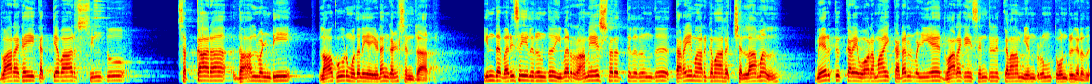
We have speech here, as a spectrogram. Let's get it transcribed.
துவாரகை கத்தியவார் சிந்து சத்காரா தால்வண்டி லாகூர் முதலிய இடங்கள் சென்றார். இந்த வரிசையிலிருந்து இவர் ராமேஸ்வரத்திலிருந்து தரை மார்க்கமாக செல்லாமல் மேற்கு கரை ஓரமாய் கடல் வழியே துவாரகை சென்றிருக்கலாம் என்றும் தோன்றுகிறது.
